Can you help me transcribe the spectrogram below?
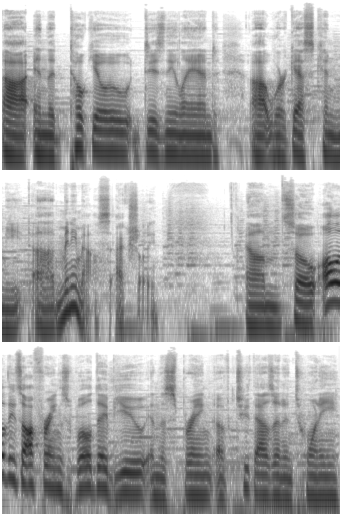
uh, in the Tokyo Disneyland uh, where guests can meet uh, Minnie Mouse, actually. Um, so, all of these offerings will debut in the spring of 2020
